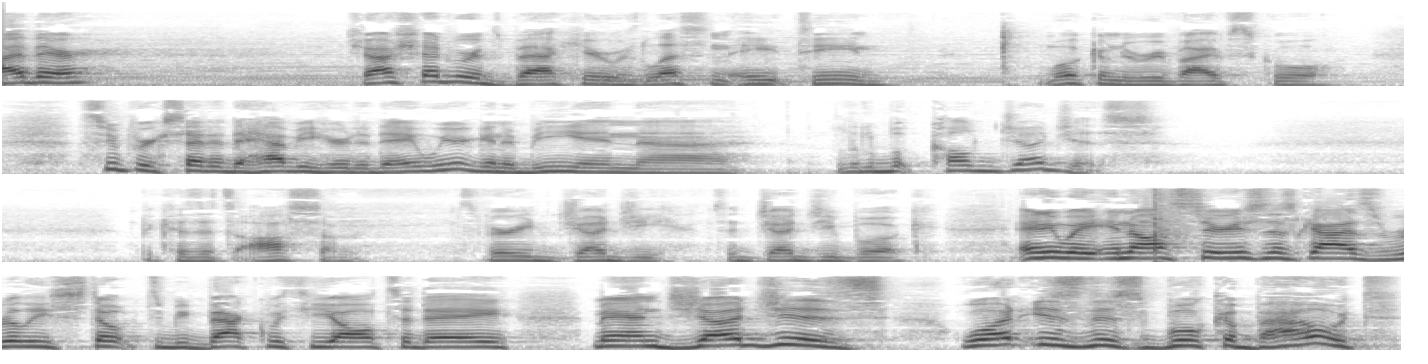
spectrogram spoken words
Hi there. Josh Edwards back here with lesson 18. Welcome to Revive School. Super excited to have you here today. We are going to be in uh, a little book called Judges because it's awesome. It's very judgy. It's a judgy book. Anyway, in all seriousness, guys, really stoked to be back with you all today. Man, Judges, what is this book about?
